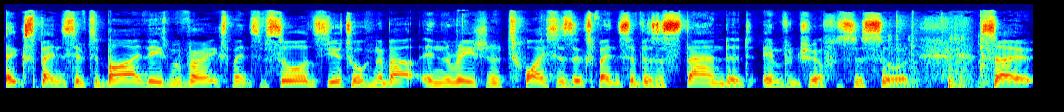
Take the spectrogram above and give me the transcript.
expensive to buy. These were very expensive swords. You're talking about in the region of twice as expensive as a standard infantry officer's sword. So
